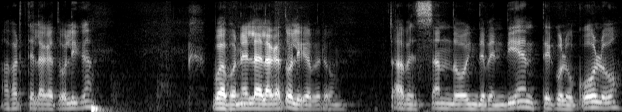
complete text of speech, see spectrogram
aparte de la Católica. Voy a ponerla de la Católica, pero. Estaba pensando Independiente, Colo Colo.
